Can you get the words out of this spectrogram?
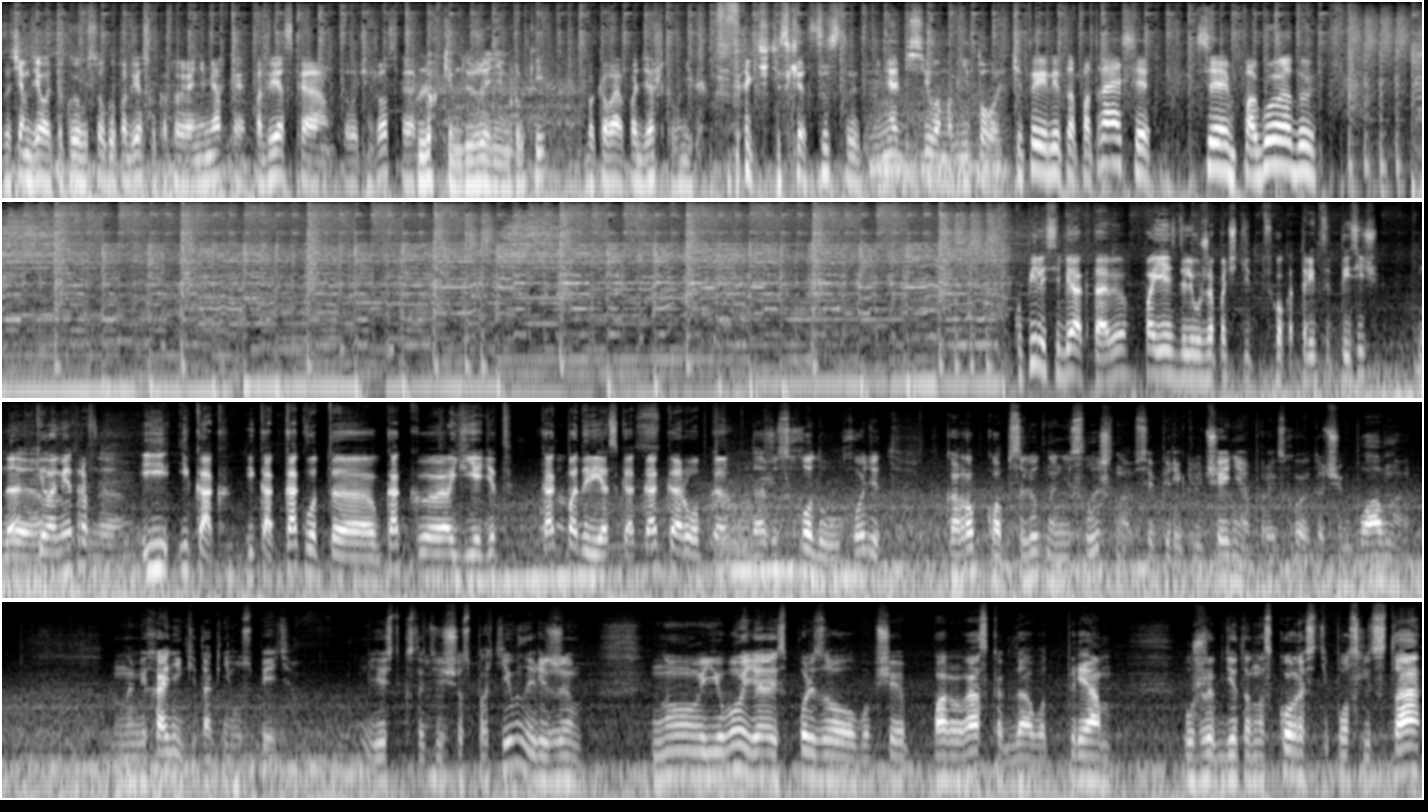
Зачем делать такую высокую подвеску, которая не мягкая? Подвеска очень жесткая. Легким движением руки. Боковая поддержка у них практически отсутствует. Меня бесила магнитола. 4 литра по трассе, 7 по городу. Купили себе Октавию, поездили уже почти сколько, 30 тысяч да, Да, километров. да. И, и как? И как? Как вот, э, как э, едет, как подвеска, как коробка? Даже сходу уходит. Коробку абсолютно не слышно. Все переключения происходят очень плавно. На механике так не успеть. Есть, кстати, еще спортивный режим. Но его я использовал вообще пару раз, когда вот прям уже где-то на скорости после 100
